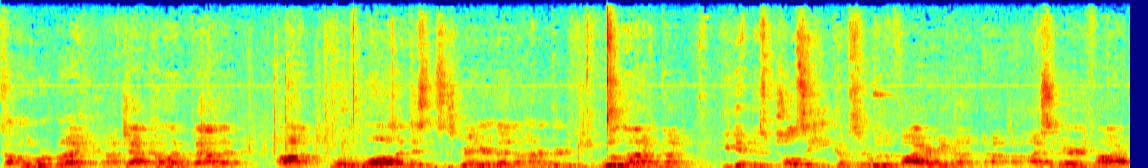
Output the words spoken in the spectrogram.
some of the work by uh, Jack Cohen found that uh, wooden walls at distances greater than 130 feet will not ignite. You get this pulse of heat comes through with a fire, even a, a high severity fire,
